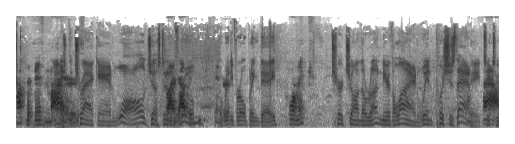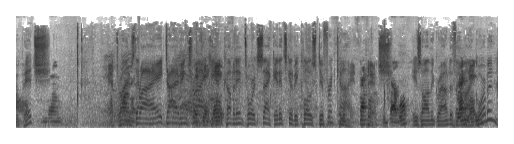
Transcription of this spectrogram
Top of the fifth, Off the track and wall, just Flies enough room. Ready for opening day. Cormick. Church on the run near the line. Wind pushes that. A 2 2 pitch. And And drives the right. Diving try. Cam coming in towards second. It's going to be close. Different kind. Pitch. double. He's on the ground to Brendan. Gorman.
